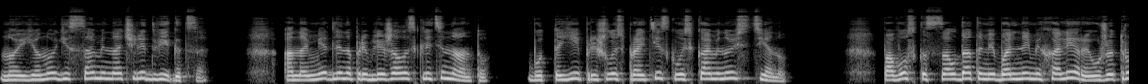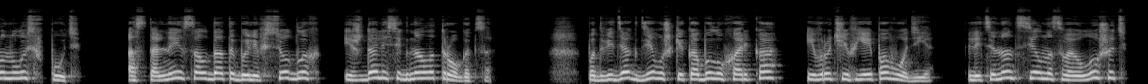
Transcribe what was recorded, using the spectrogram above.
но ее ноги сами начали двигаться. Она медленно приближалась к лейтенанту, будто ей пришлось пройти сквозь каменную стену. Повозка с солдатами больными холерой уже тронулась в путь. Остальные солдаты были в седлах и ждали сигнала трогаться. Подведя к девушке кобылу хорька и вручив ей поводье, лейтенант сел на свою лошадь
